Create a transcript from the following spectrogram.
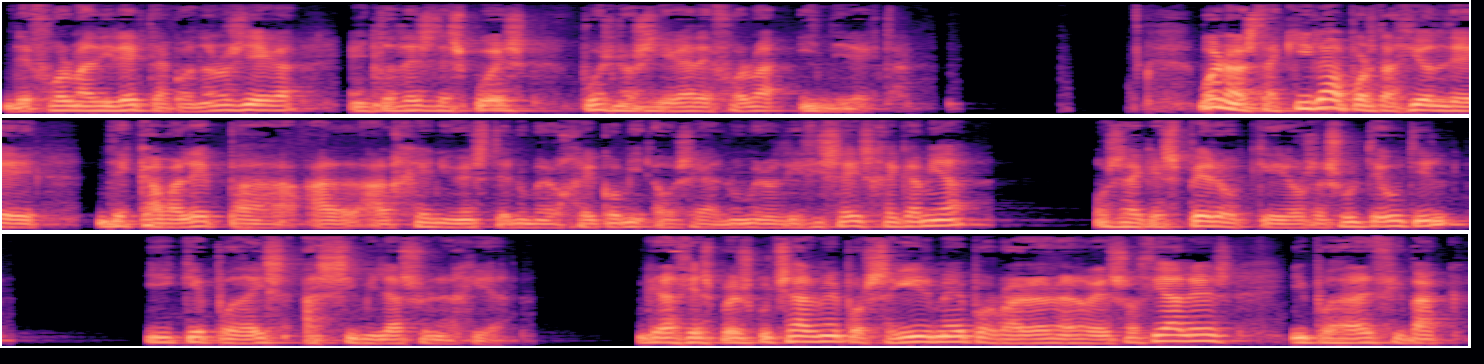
de forma directa cuando nos llega, entonces después pues nos llega de forma indirecta. Bueno, hasta aquí la aportación de, de Kabalepa al, genio este número G, o sea, número 16 G o sea que espero que os resulte útil y que podáis asimilar su energía. Gracias por escucharme, por seguirme, por en las redes sociales y por dar el feedback.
